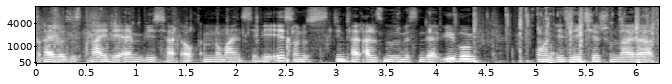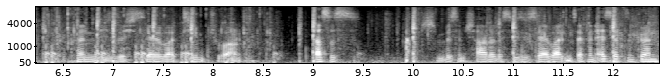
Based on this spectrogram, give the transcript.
3 vs 3 DM, wie es halt auch im normalen CW ist. Und es dient halt alles nur so ein bisschen der Übung. Und ihr seht hier schon leider, können die sich selber Team touren. Das ist ein bisschen schade, dass sie sich selber halt ins FNS setzen können.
